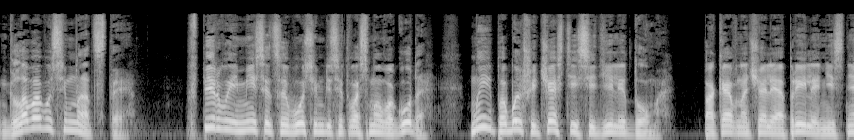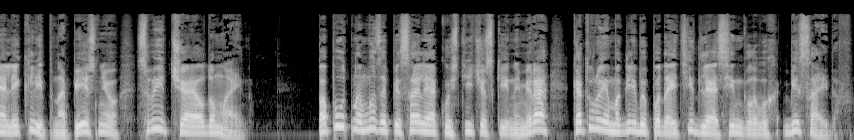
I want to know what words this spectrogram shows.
Глава 18. В первые месяцы 88 -го года мы по большей части сидели дома, пока в начале апреля не сняли клип на песню «Sweet Child of Mine». Попутно мы записали акустические номера, которые могли бы подойти для сингловых бисайдов.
